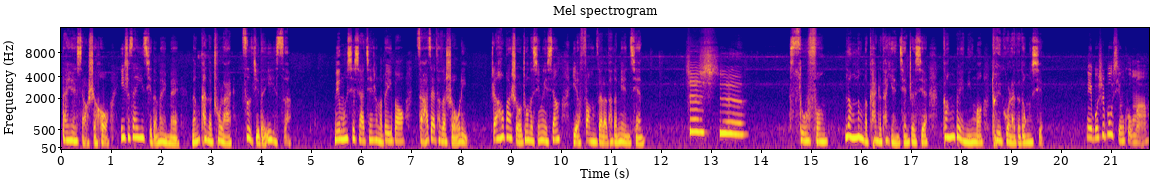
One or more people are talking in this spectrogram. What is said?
但愿小时候一直在一起的妹妹能看得出来自己的意思。柠檬卸下肩上的背包，砸在他的手里，然后把手中的行李箱也放在了他的面前。这是。苏峰愣愣地看着他眼前这些刚被柠檬推过来的东西。你不是不辛苦吗？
